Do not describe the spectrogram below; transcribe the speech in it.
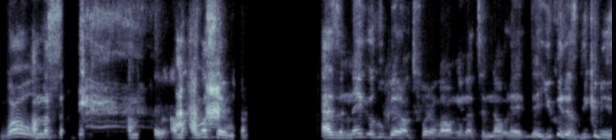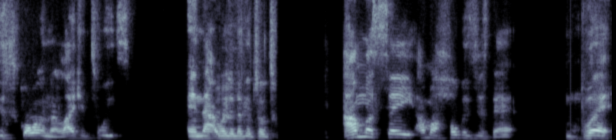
Whoa. I'm gonna say, I'm, gonna- I'm, I'm gonna say, as a nigga who been on Twitter long enough to know that that you could just you could be just scrolling and liking tweets and not really look at your. Tweet. I'm gonna say, I'm gonna hope it's just that. But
